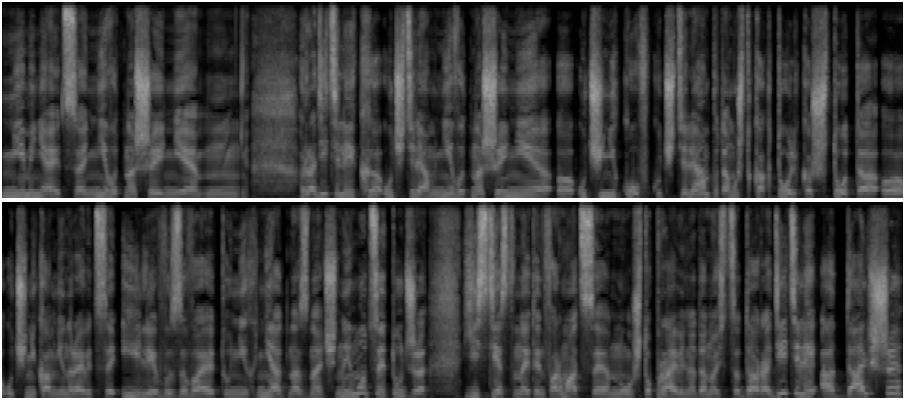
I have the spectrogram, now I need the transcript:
не меняется ни в отношении родителей к учителям, ни в отношении э, учеников к учителям, потому что как только что-то э, ученикам не нравится или вызывает у них неоднозначные эмоции, тут же, естественно, эта информация, ну, что правильно доносится до родителей, а дальше,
